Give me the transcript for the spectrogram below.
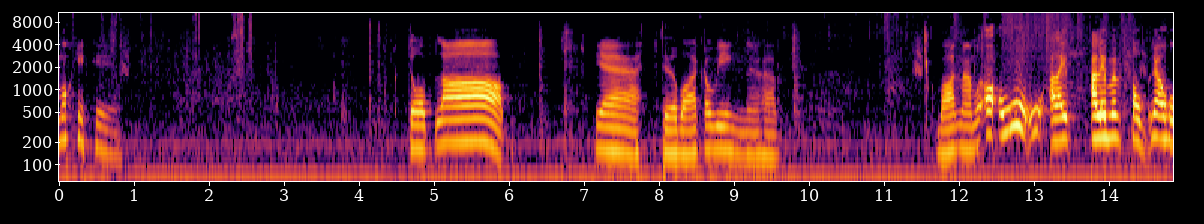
โมเฮเฮล จบรอบแย่ yeah. เจอบอสก็วิ่งนะครับ บอสมาเมื่ออ๋อโอ้โหโอ้โหอะไร อะไรมันตบเนี่ยโอ้โห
